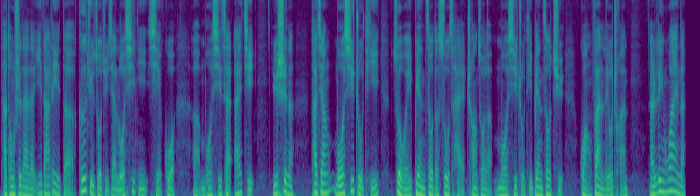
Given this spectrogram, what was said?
他同时代的意大利的歌剧作曲家罗西尼写过《呃摩西在埃及》，于是呢，他将摩西主题作为变奏的素材，创作了《摩西主题变奏曲》，广泛流传。而另外呢，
